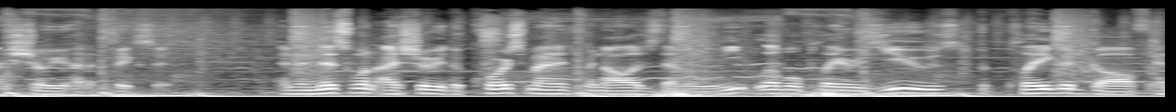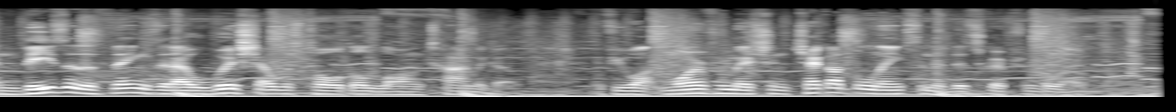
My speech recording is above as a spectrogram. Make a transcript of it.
I show you how to fix it. And in this one, I show you the course management knowledge that elite level players use to play good golf. And these are the things that I wish I was told a long time ago. If you want more information, check out the links in the description below.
